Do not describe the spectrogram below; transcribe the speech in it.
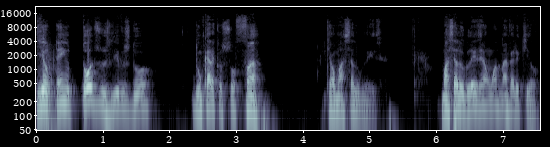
e eu tenho todos os livros do de um cara que eu sou fã, que é o Marcelo Gleiser. O Marcelo Gleiser é um ano mais velho que eu.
